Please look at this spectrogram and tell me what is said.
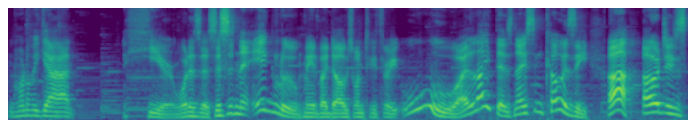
what do we got here? What is this? This is an igloo made by Dogs123. Ooh, I like this, nice and cozy. Ah, oh geez,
